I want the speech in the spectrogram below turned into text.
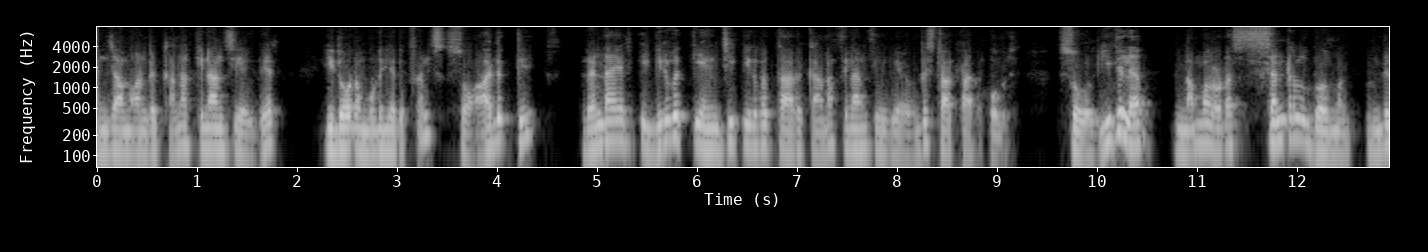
அஞ்சாம் ஆண்டுக்கான ஃபினான்சியல் இயர் இதோட முடிஞ்சது ஃப்ரெண்ட்ஸ் ஸோ அடுத்து ரெண்டாயிரத்தி இருபத்தி அஞ்சு இருபத்தாறுக்கான ஃபினான்சியல் இயர் வந்து ஸ்டார்ட் ஆக போகுது. ஸோ இதில் நம்மளோட சென்ட்ரல் கவர்மெண்ட் வந்து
